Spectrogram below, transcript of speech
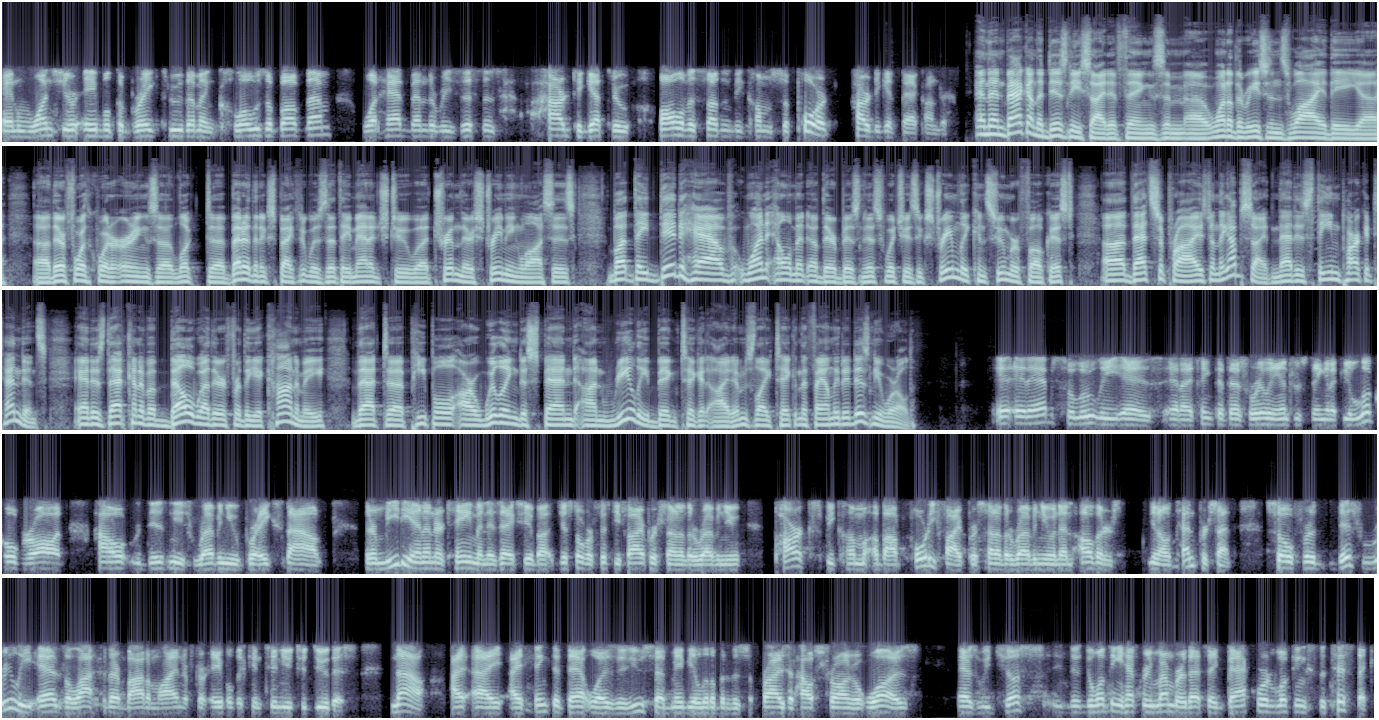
And once you're able to break through them and close above them, what had been the resistance hard to get through all of a sudden becomes support hard to get back under. And then back on the Disney side of things, um, uh, one of the reasons why the uh, uh, their fourth quarter earnings uh, looked uh, better than expected was that they managed to uh, trim their streaming losses. But they did have one element of their business which is extremely consumer focused that surprised on the upside, and that is theme park attendance. And is that kind of a bellwether for the economy that people are willing to spend on really big ticket items like taking the family to Disney World? It, it absolutely is, and I think that that's really interesting. And if you look overall at how Disney's revenue breaks down, their media and entertainment is actually about just over 55% of the revenue. Parks become about 45% of the revenue, and then others, you know, 10%. So for this really adds a lot to their bottom line if they're able to continue to do this. Now, I, I, I think that that was, as you said, maybe a little bit of a surprise at how strong it was as we just the, the one thing you have to remember that's a backward looking statistic.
